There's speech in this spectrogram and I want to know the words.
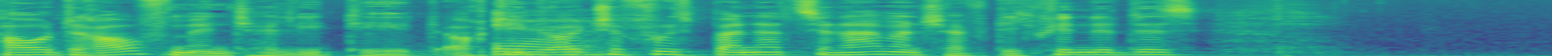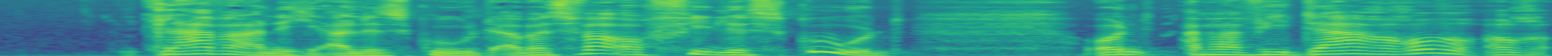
Hau drauf Mentalität. Auch die Ja. deutsche Fußballnationalmannschaft. Ich finde das Klar war nicht alles gut, aber es war auch vieles gut. Und aber wie darauf auch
